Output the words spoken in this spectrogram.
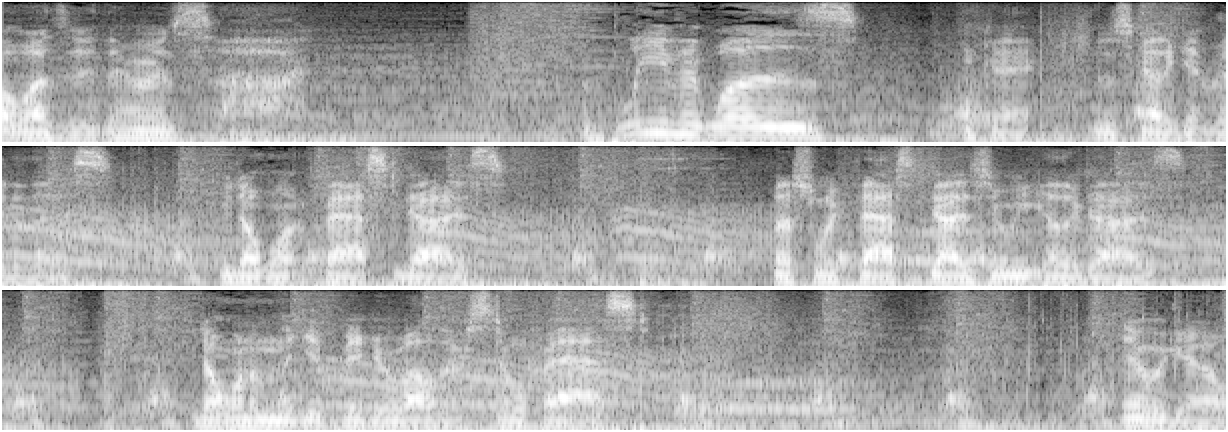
What was it? There was... Uh, I believe it was... Okay, we just gotta get rid of this. We don't want fast guys. Especially fast guys who eat other guys. You don't want them to get bigger while they're still fast. There we go.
